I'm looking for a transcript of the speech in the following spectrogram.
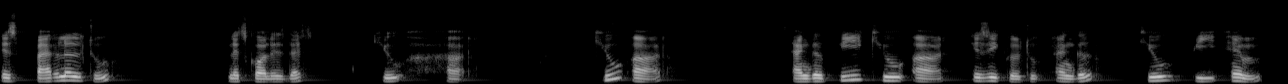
is parallel to, let's call it that QR. QR, angle PQR is equal to angle QPM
